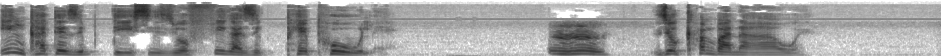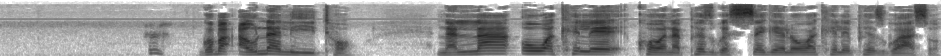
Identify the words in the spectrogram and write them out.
ingikhathi ezibudisi ziyofika zikuphephule. Mhm ziyokuhamba nawe. Ngoba awunalitho. Nala owakhele khona phezu kwesisekelo owakhele phezu kwaso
